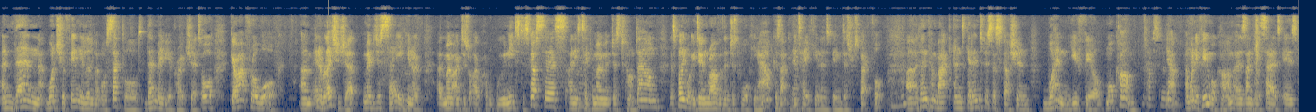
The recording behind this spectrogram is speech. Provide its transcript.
And then once you're feeling a little bit more settled, then maybe approach it or go out for a walk. Um, in a relationship, maybe just say, you know, at the moment I just I, I, we need to discuss this. I need to take a moment just to calm down, explain what you're doing rather than just walking out because that could Yeah. be taken as being disrespectful. Mm-hmm. Uh, and then come back and get into this discussion when you feel more calm. Absolutely. Yeah, and when you feel more calm, as Angela said, is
